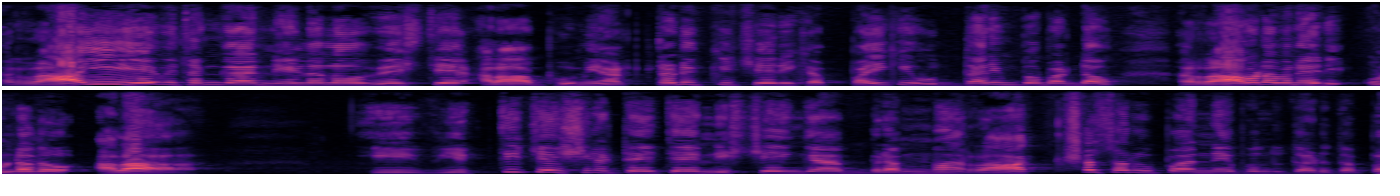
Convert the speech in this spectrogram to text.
రాయి ఏ విధంగా నీళ్ళలో వేస్తే అలా భూమి అట్టడుక్కి చేరిక పైకి ఉద్ధరింపబడ్డం రావడం అనేది ఉండదో అలా ఈ వ్యక్తి చేసినట్టయితే నిశ్చయంగా బ్రహ్మ రాక్షస రూపాన్నే పొందుతాడు తప్ప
